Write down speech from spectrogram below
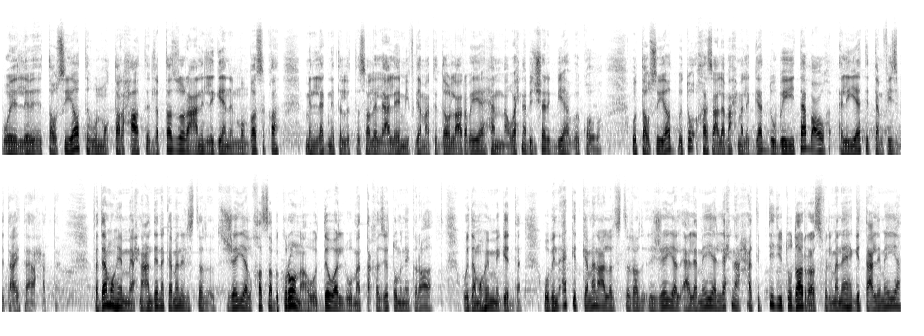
والتوصيات والمقترحات اللي بتصدر عن اللجان المنبثقة من لجنة الاتصال الإعلامي في جامعة الدول العربية هامة وإحنا بنشارك بيها بقوة. والتوصيات بتؤخذ على محمل الجد وبيتابعوا آليات التنفيذ بتاعتها حتى فده مهم. إحنا عندنا كمان الاستراتيجية الخاصة بكورونا والدول وما اتخذته من إجراءات وده مهم جدا. وبنأكد كمان على الاستراتيجية الإعلامية اللي إحنا هتبتدي تدرس في المناهج التعليمية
